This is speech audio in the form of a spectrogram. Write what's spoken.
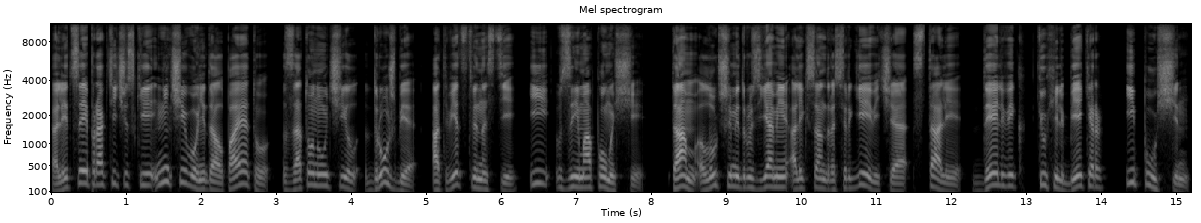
Лицей практически ничего не дал поэту, зато научил дружбе, ответственности и взаимопомощи. Там лучшими друзьями Александра Сергеевича стали Дельвик, Кюхельбекер и Пущин.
